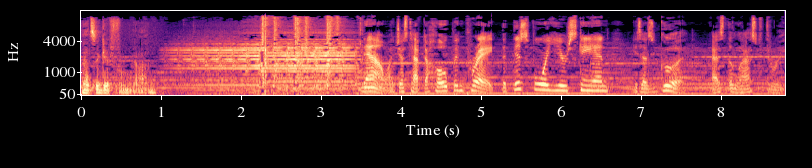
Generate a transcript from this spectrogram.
that's a gift from God. Now I just have to hope and pray that this four year scan is as good as the last three.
